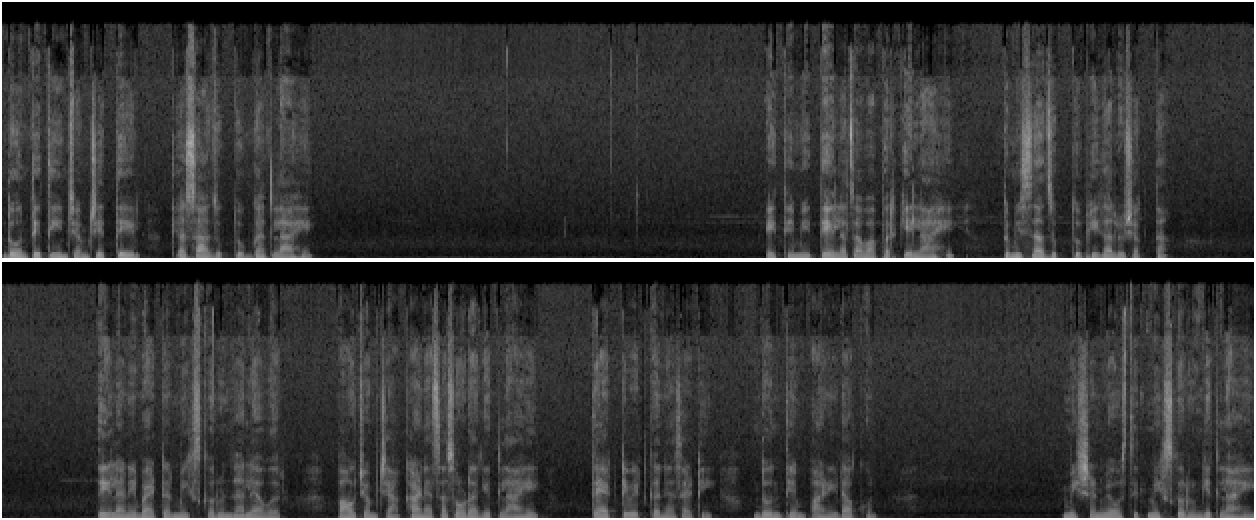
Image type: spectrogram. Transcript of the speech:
दोन ते तीन चमचे तेल किंवा साजूक तूप घातलं आहे. येथे मी तेलाचा वापर केला आहे. तुम्ही साजूक तूपही घालू शकता. तेल आणि बॅटर मिक्स करून झाल्यावर पाव चमचा खाण्याचा सोडा घेतला आहे. ते ॲक्टिवेट करण्यासाठी दोन थेंब पाणी टाकून मिश्रण व्यवस्थित मिक्स करून घेतलं आहे.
